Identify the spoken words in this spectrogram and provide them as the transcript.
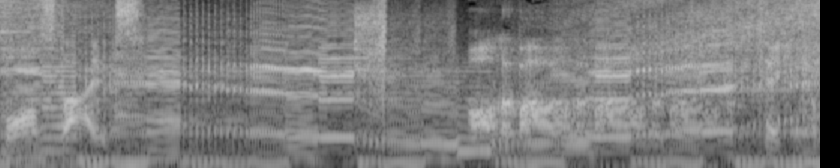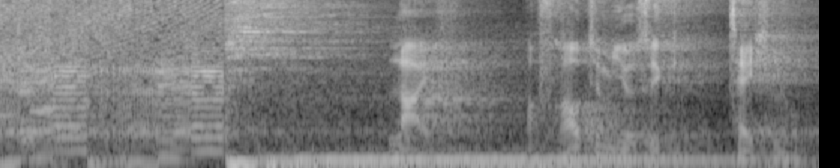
More styles. All about, all about, techno. Live auf Raute Music Techno.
